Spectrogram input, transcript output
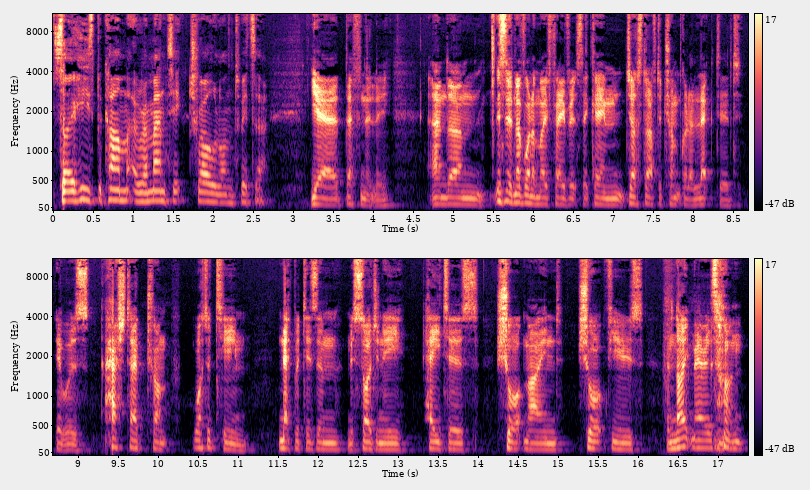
So he's become a romantic troll on Twitter. Yeah, definitely. And um, this is another one of my favourites that came just after Trump got elected. It was hashtag Trump, what a team. Nepotism, misogyny, haters, short mind, short fuse. The nightmare is on.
